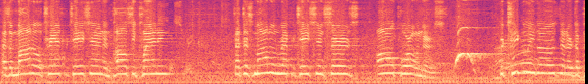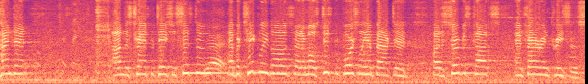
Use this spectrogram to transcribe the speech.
as a model of transportation and policy planning, that this model and reputation serves all Portlanders, particularly those that are dependent on this transportation system, and particularly those that are most disproportionately impacted by the service cuts and fare increases.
